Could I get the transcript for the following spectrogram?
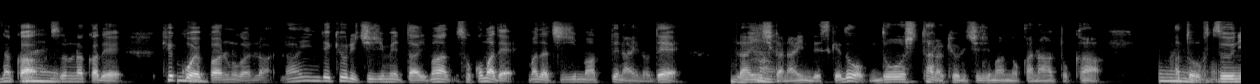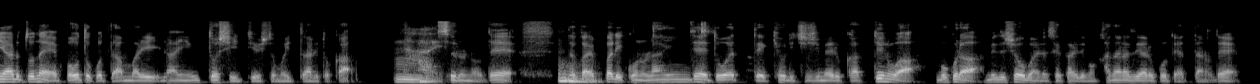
なんはいかその中で結構やっぱあるのが、ラ LINE で距離縮めたい、まあそこまでまだ縮まってないので、LINE しかないんですけど、どうしたら距離縮まんのかなとか、あと普通にやるとね、やっぱ男ってあんまり LINE うっとうしいっていう人もいたりとかうんはいするので、うん、だからやっぱりこの LINE でどうやって距離縮めるかっていうのは、僕ら水商売の世界でも必ずやることやったので、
